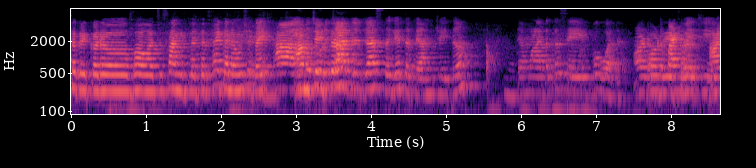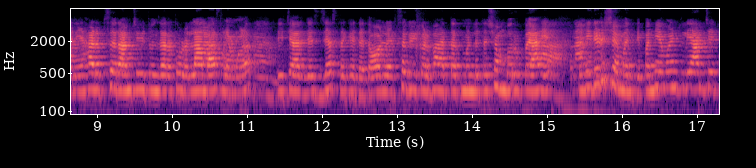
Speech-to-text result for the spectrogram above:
सगळीकडं भावाचं सांगितलं तर काय का नाही आमच्या आमच्या इथं चार्जेस जास्त घेतात ते आमच्या इथं. त्यामुळे आता कसं आहे बघू आता. ऑर्डर पाठवायची आणि हडपसर आमच्या इथून जरा थोडं लांब असल्यामुळं हा. ते चार्जेस जास्त घेतात. ऑनलाईन सगळीकडे भारतात म्हणलं तर शंभर रुपये आहे. हा, पण तर ही आम्ही- दीडशे म्हणते. पण हे म्हटली आमचे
